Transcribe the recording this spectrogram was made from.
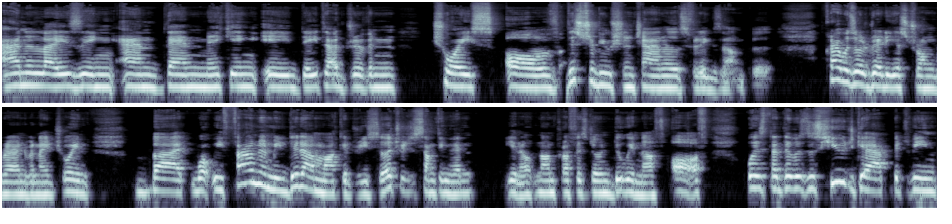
analyzing and then making a data driven choice of distribution channels, for example. Cry was already a strong brand when I joined. But what we found when we did our market research, which is something that, you know, nonprofits don't do enough of, was that there was this huge gap between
